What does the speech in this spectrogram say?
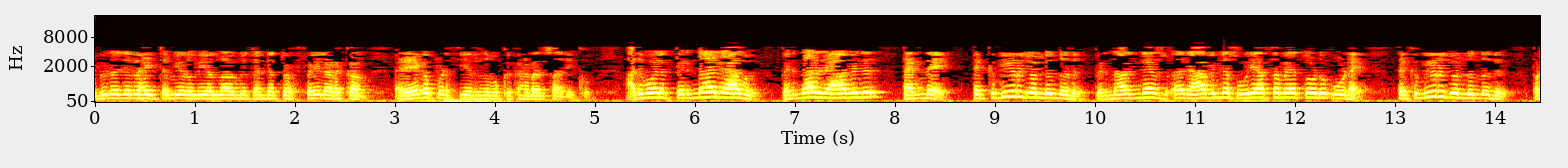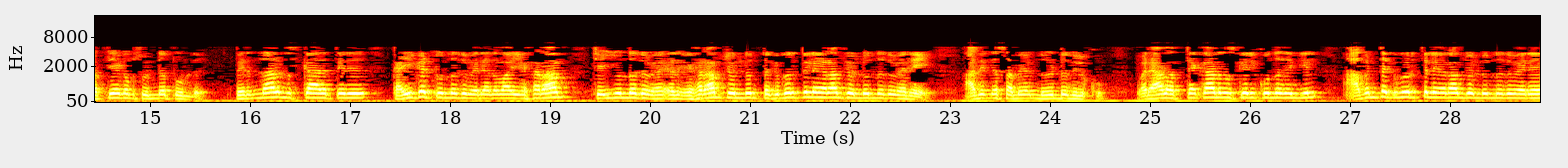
ഇബിനോജൽ ഹൈത്തമീർ അലി അള്ളാഹുന് തന്റെ തൊഹഫയിലടക്കം രേഖപ്പെടുത്തിയത് നമുക്ക് കാണാൻ സാധിക്കും. അതുപോലെ പെരുന്നാൾ രാവ്. പെരുന്നാൾ രാവിന് തന്നെ തെക്ബീർ ചൊല്ലുന്നത്. പെരുന്നാളിന്റെ രാവിന്റെ സൂര്യാസ്തമയത്തോടു കൂടെ തെക്ബീർ ചൊല്ലുന്നത് പ്രത്യേകം സുന്നത്തുണ്ട്. പെരുന്നാൾ നിസ്കാരത്തിന് കൈകെട്ടുന്നത് വരെ അഥവാ എഹ്റാം ചെയ്യുന്നത് എഹ്റാം ചൊല്ലും തെക്ബീർത്തിൽ എഹ്റാം ചൊല്ലുന്നത് വരെ അതിന്റെ സമയം നീണ്ടു നിൽക്കും. ഒരാൾ ഒറ്റക്കാണ് നിസ്കരിക്കുന്നതെങ്കിൽ അവൻ തെക്ബീർത്തിൽ ഏറാം ചൊല്ലുന്നത് വരെ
